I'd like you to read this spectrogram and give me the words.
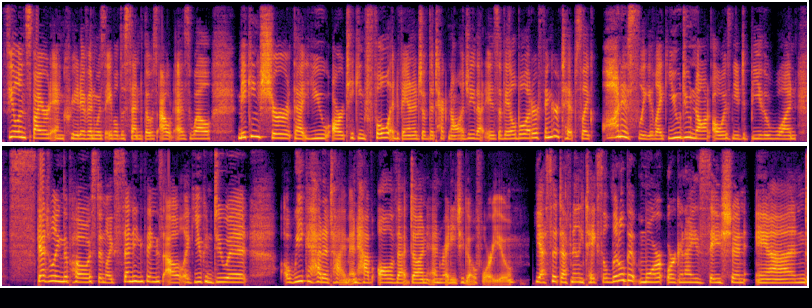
feel inspired and creative and was able to send those out as well. Making sure that you are taking full advantage of the technology that is available at our fingertips. Like, honestly, like you do not always need to be the one scheduling the post and like sending things out. Like you can do it a week ahead of time and have all of that done and ready to go for you. Yes, it definitely takes a little bit more organization and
